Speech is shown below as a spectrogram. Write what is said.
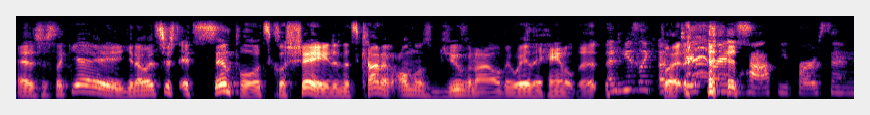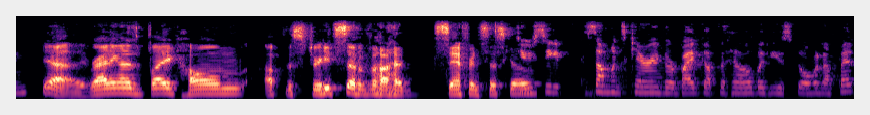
And it's just like, yay, you know, it's just it's simple, it's cliched, and it's kind of almost juvenile the way they handled it. And he's like a But different, happy person. Yeah, riding on his bike home up the streets of uh, San Francisco. Do you see someone's carrying their bike up the hill, but he's going up it?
